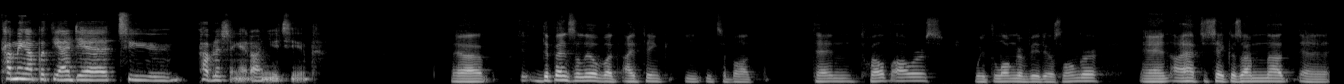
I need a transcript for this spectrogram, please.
coming up with the idea to publishing it on YouTube? Uh, it depends a little, but I think it's about 10, 12 hours with longer videos, longer. And I have to say, because I'm not uh,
